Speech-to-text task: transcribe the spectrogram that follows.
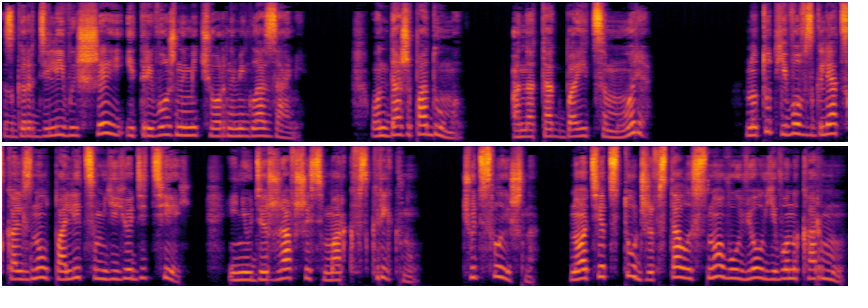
с горделивой шеей и тревожными черными глазами. Он даже подумал, она так боится моря? Но тут его взгляд скользнул по лицам ее детей, и, не удержавшись, Марк вскрикнул. Чуть слышно, но отец тут же встал и снова увел его на корму.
